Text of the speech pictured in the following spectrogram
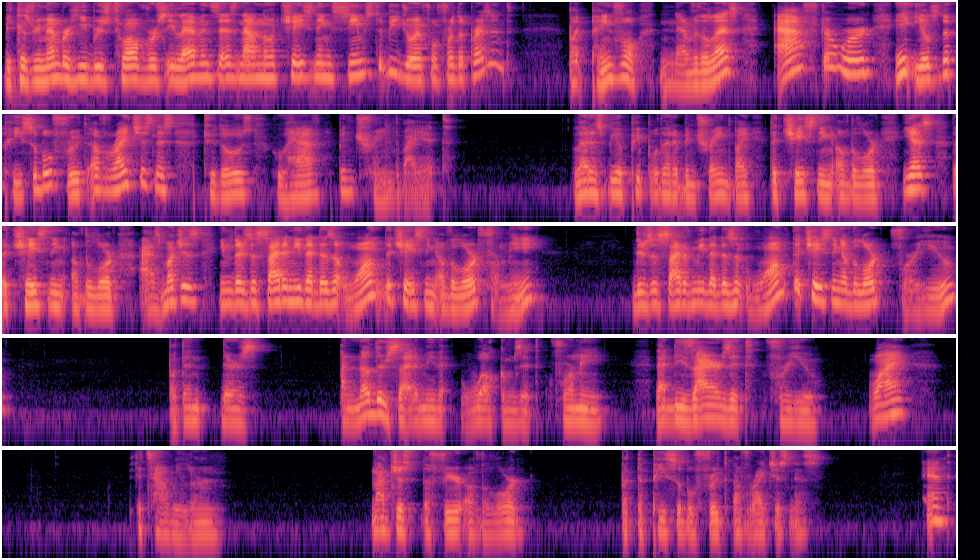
Because remember, Hebrews 12, verse 11 says, Now no chastening seems to be joyful for the present but painful. Nevertheless, afterward it yields the peaceable fruit of righteousness to those who have been trained by it. Let us be a people that have been trained by the chastening of the Lord. Yes, the chastening of the Lord. As much as you know, there's a side of me that doesn't want the chastening of the Lord for me. There's a side of me that doesn't want the chastening of the Lord for you. But then there's another side of me that welcomes it for me that desires it for you. Why? It's how we learn. not just the fear of the Lord, but the peaceable fruit of righteousness. And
